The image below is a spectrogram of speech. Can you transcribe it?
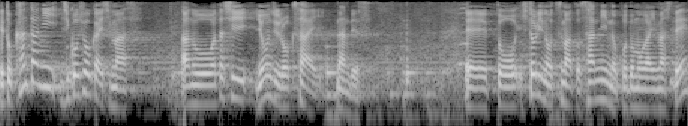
えっと簡単に自己紹介します。あの私46歳なんです。えー、っと1人の妻と3人の子供がいまして。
